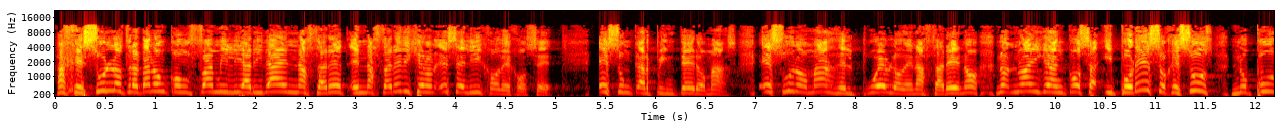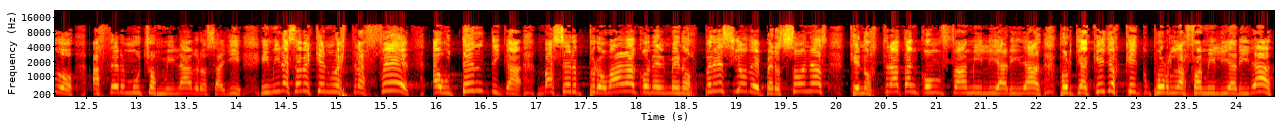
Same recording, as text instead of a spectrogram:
A Jesús lo trataron con familiaridad en Nazaret. En Nazaret dijeron, es el hijo de José es un carpintero más, es uno más del pueblo de Nazaret, no, no, no hay gran cosa. Y por eso Jesús no pudo hacer muchos milagros allí. Y mira, ¿sabes que nuestra fe auténtica va a ser probada con el menosprecio de personas que nos tratan con familiaridad? Porque aquellos que por la familiaridad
